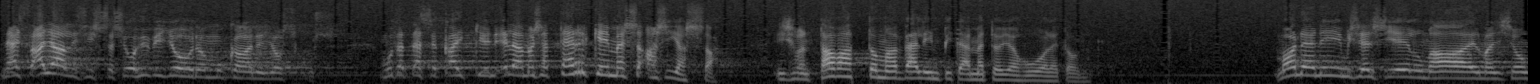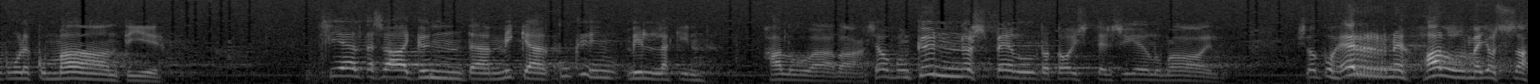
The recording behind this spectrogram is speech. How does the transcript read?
näissä ajallisissa, se on hyvin johdonmukainen joskus. Mutta tässä kaikkien elämänsä tärkeimmässä asiassa, niin se on tavattoman välinpitämätön ja huoleton. Monen ihmisen sielumaailma, niin se on kuule kuin maantie. Sieltä saa kyntää mikä kukin milläkin haluaa vaan. Se on kuin kynnöspelto toisten sielumaailma. Se on kuin hernehalme, jossa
